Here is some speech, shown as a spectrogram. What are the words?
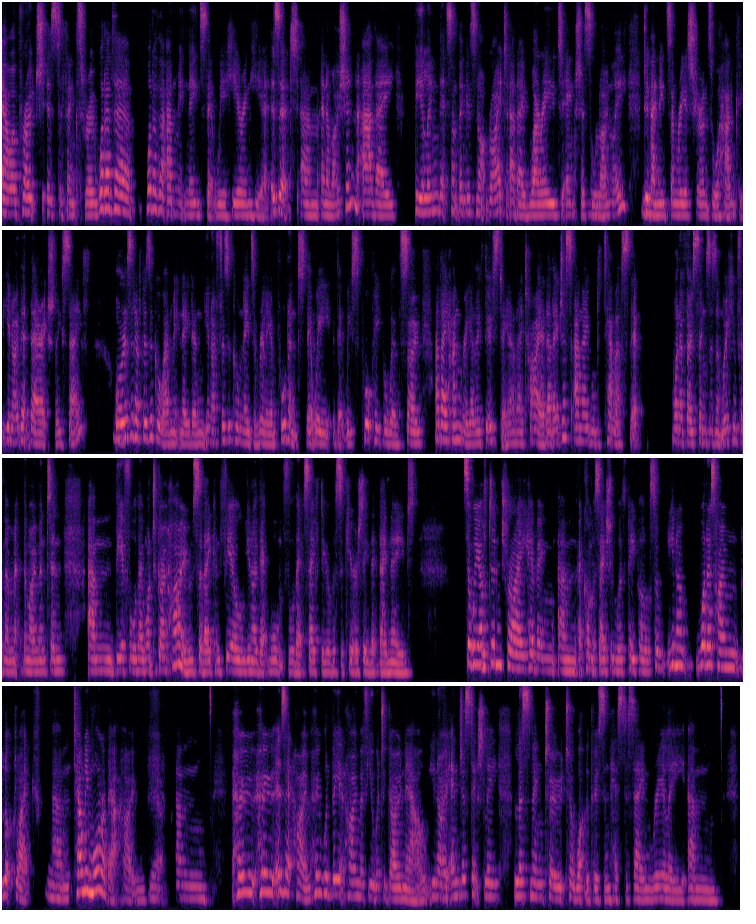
our approach is to think through what are the what are the unmet needs that we're hearing here? Is it um, an emotion? Are they feeling that something is not right? Are they worried, anxious, or mm-hmm. lonely? Do mm-hmm. they need some reassurance or hug, you know, that they're actually safe? Or mm-hmm. is it a physical unmet need? And you know, physical needs are really important that we that we support people with. So are they hungry? Are they thirsty? Are they tired? Are they just unable to tell us that one of those things isn't working for them at the moment and um, therefore they want to go home so they can feel you know that warmth or that safety or the security that they need so we mm. often try having um, a conversation with people. So, you know, what does home look like? Mm. Um, tell me more about home. Yeah. Um, who who is at home who would be at home if you were to go now you know and just actually listening to to what the person has to say and really um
